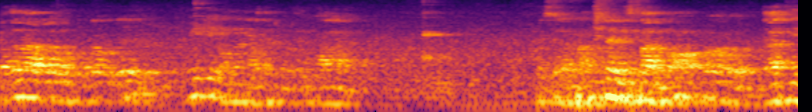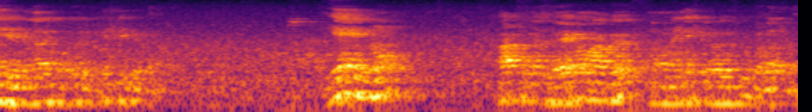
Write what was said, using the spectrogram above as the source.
பதினாறுல ஒரு முறை ஒரு மீட்டிங் ஒன்று நடந்துட்டு இருந்தது ஒரு சில ஃபங்க்ஷனரிஸ்லாம் இருந்தோம். அப்போ தாஜி எல்லாரையும் ஒரு கேள்வி கேட்டார் ஏன் இன்னும் ஆக்சிஜன் வேகமாக நம்ம நினைக்கிறவருக்கு வளரல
